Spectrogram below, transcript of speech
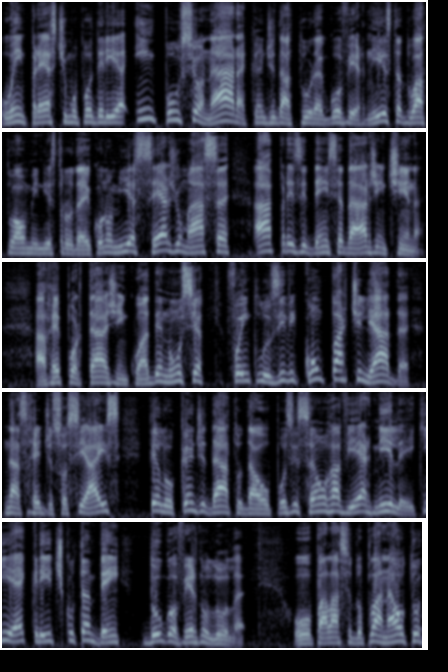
o empréstimo poderia impulsionar a candidatura governista do atual ministro da Economia, Sérgio Massa, à presidência da Argentina. A reportagem com a denúncia foi inclusive compartilhada nas redes sociais pelo candidato da oposição, Javier Milei, que é crítico também do governo Lula. O Palácio do Planalto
